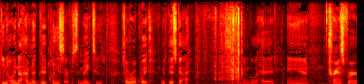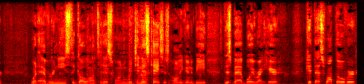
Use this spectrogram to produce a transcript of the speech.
you know, not having a good clean surface to mate to. So real quick with this guy, we're gonna go ahead and transfer whatever needs to go onto this one, which in this case is only gonna be this bad boy right here. Get that swapped over,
